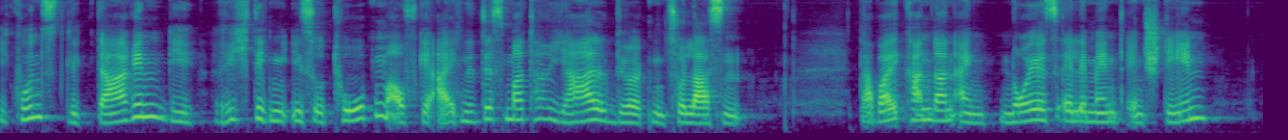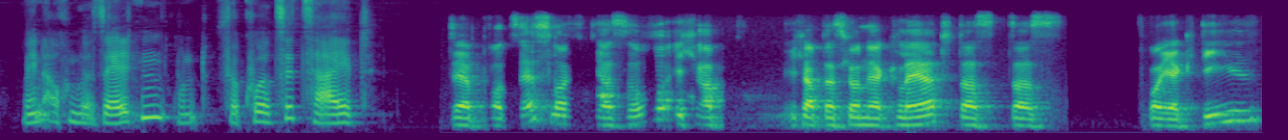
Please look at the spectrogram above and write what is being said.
Die Kunst liegt darin, die richtigen Isotopen auf geeignetes Material wirken zu lassen. Dabei kann dann ein neues Element entstehen, wenn auch nur selten und für kurze Zeit der Prozess läuft ja so, ich habe ich hab das schon erklärt, dass das Projektil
